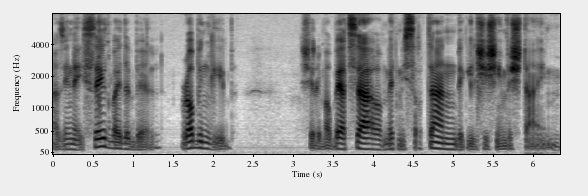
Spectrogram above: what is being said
אז הנה, Saved by the Bell, רובין גיב, שלמרבה הצער מת מסרטן בגיל 62.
